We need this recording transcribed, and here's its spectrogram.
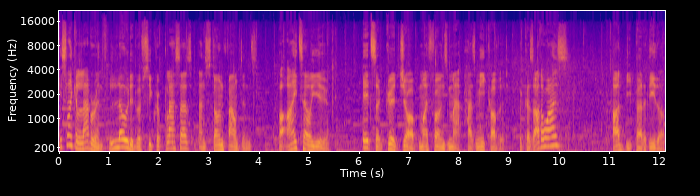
It's like a labyrinth loaded with secret plazas and stone fountains. But I tell you, it's a good job my phone's map has me covered, because otherwise, I'd be perdido.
